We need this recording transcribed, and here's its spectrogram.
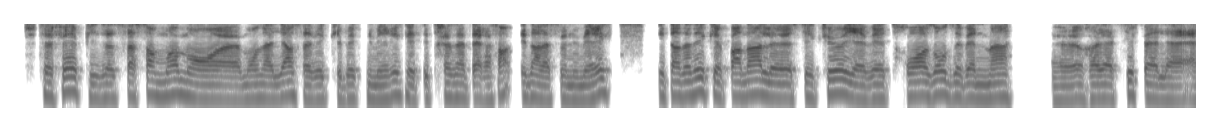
Tout à fait. Puis de toute façon, moi, mon, mon alliance avec Québec numérique a été très intéressante et dans la semaine numérique, étant donné que pendant le Sécure, il y avait trois autres événements relatifs à la,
